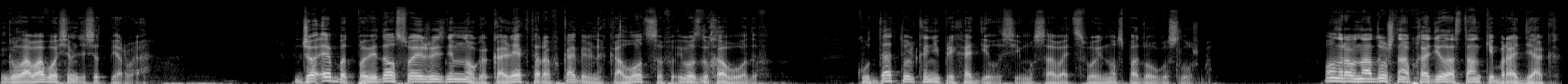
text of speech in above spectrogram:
Глава 81. Джо Эббот повидал в своей жизни много коллекторов, кабельных колодцев и воздуховодов. Куда только не приходилось ему совать свой нос по долгу службы. Он равнодушно обходил останки бродяг,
